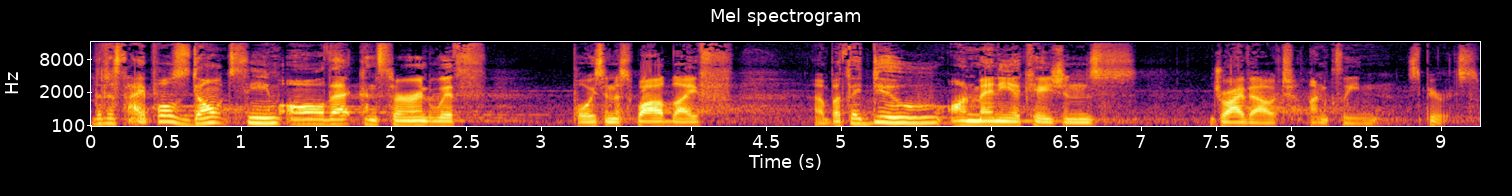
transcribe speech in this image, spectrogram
The disciples don't seem all that concerned with poisonous wildlife, uh, but they do, on many occasions, drive out unclean spirits.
